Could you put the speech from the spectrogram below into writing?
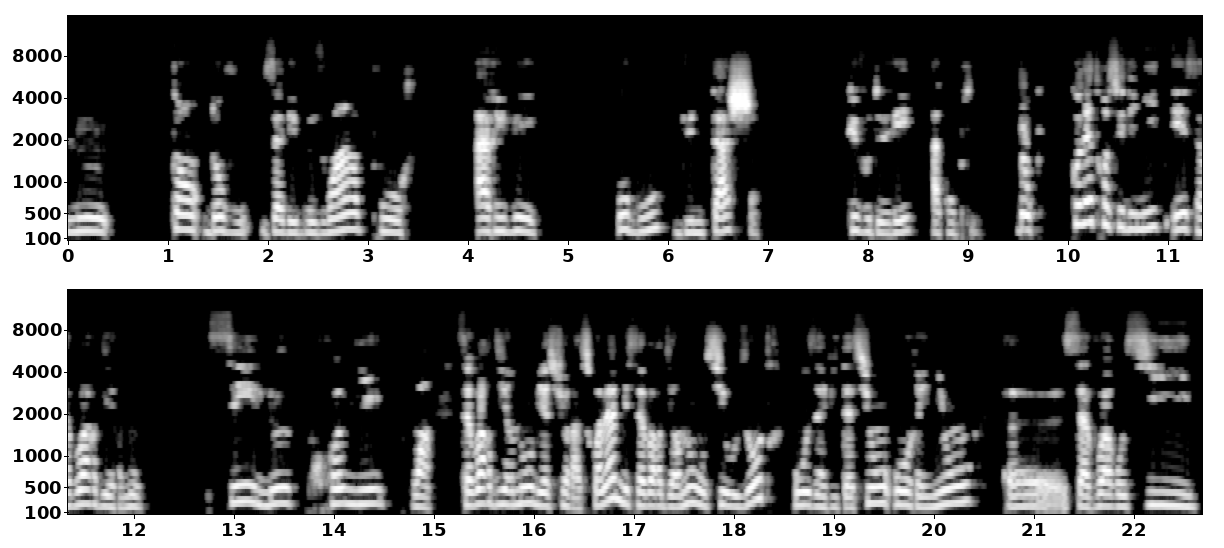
le temps dont vous avez besoin pour arriver au bout d'une tâche que vous devez accomplir. Donc, connaître ses limites et savoir dire non. C'est le premier point. Savoir dire non, bien sûr, à soi-même, mais savoir dire non aussi aux autres, aux invitations, aux réunions, euh, savoir aussi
